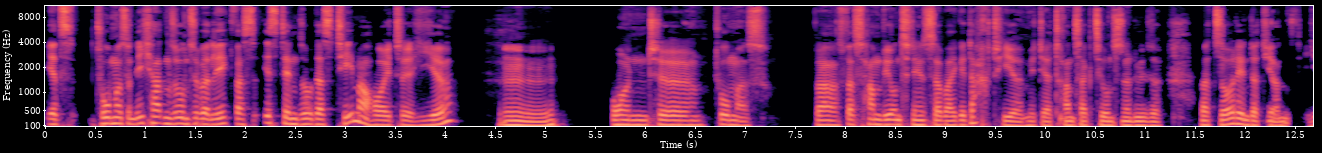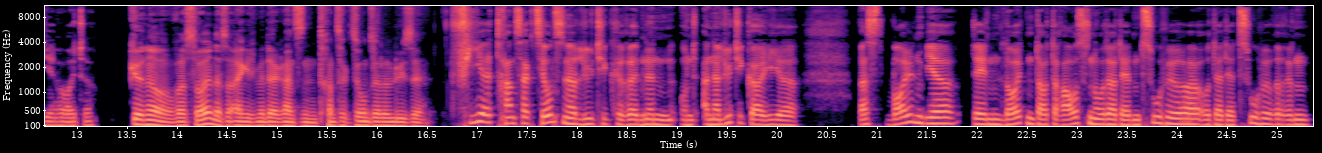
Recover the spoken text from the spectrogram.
jetzt Thomas und ich hatten so uns überlegt, was ist denn so das Thema heute hier? Mhm. Und äh, Thomas, was, was haben wir uns denn jetzt dabei gedacht hier mit der Transaktionsanalyse? Was soll denn das Ganze hier heute? Genau, was soll denn das eigentlich mit der ganzen Transaktionsanalyse? Vier Transaktionsanalytikerinnen und Analytiker hier. Was wollen wir den Leuten dort draußen oder dem Zuhörer oder der Zuhörerin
